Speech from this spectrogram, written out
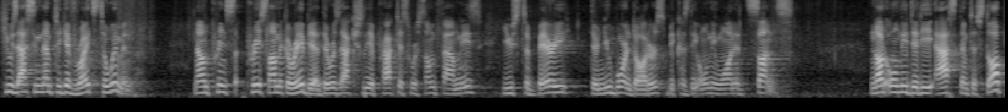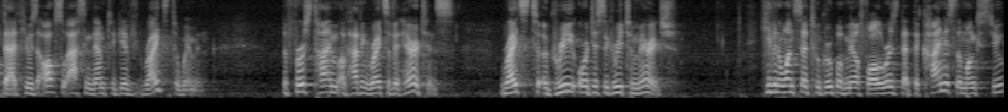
he was asking them to give rights to women. Now, in pre Islamic Arabia, there was actually a practice where some families used to bury their newborn daughters because they only wanted sons. Not only did he ask them to stop that, he was also asking them to give rights to women. The first time of having rights of inheritance, rights to agree or disagree to marriage. He even once said to a group of male followers that the kindest amongst you,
